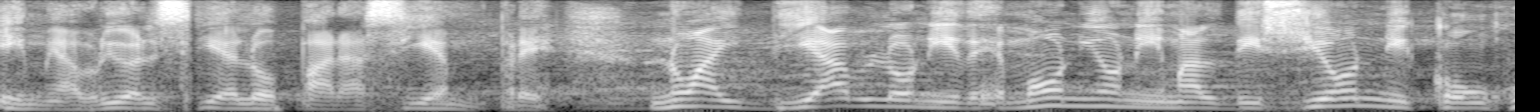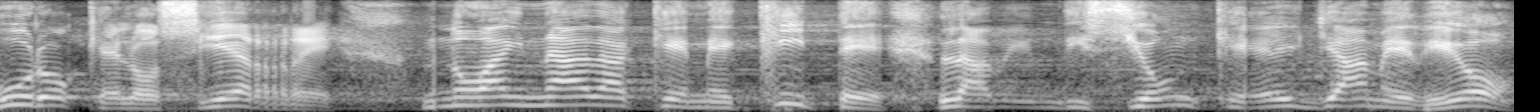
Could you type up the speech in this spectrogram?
y me abrió el cielo para siempre. No hay diablo, ni demonio, ni maldición, ni conjuro que lo cierre. No hay nada que me quite la bendición que Él ya me dio.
